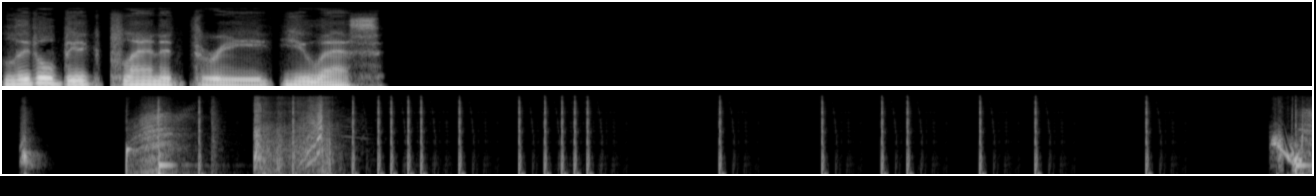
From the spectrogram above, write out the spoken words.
Little Big Planet 3 US you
